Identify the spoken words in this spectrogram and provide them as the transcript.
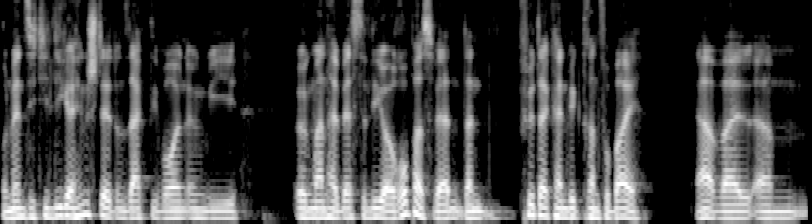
Und wenn sich die Liga hinstellt und sagt, die wollen irgendwie irgendwann halt beste Liga Europas werden, dann führt da kein Weg dran vorbei. Ja, weil ähm,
